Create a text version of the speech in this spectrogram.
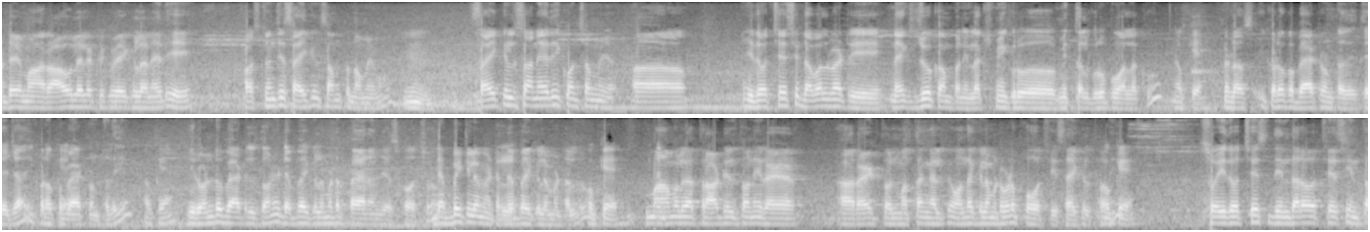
అంటే మా రాహుల్ ఎలక్ట్రిక్ వెహికల్ అనేది ఫస్ట్ నుంచి సైకిల్స్ అమ్ముతున్నాం మేము. సైకిల్స్ అనేది కొంచెం ఇది వచ్చేసి డబల్ బ్యాటరీ నెక్స్ట్ జూ కంపెనీ లక్ష్మీ గ్రూ మిత్తల్ గ్రూప్ వాళ్ళకు. ఓకే. ఇక్కడ ఇక్కడ ఒక బ్యాట్ ఉంటుంది తేజ ఇక్కడ ఒక బ్యాట్ ఉంటుంది. ఓకే. ఈ రెండు బ్యాటరీలతోని డెబ్బై కిలోమీటర్ ప్రయాణం చేసుకోవచ్చు. డెబ్బై కిలోమీటర్లు. డెబ్బై కిలోమీటర్లు. ఓకే. మామూలుగా థ్రాటిల్తోని రైడ్ తోని మొత్తం కలిపి వంద కిలోమీటర్ కూడా పోవచ్చు ఈ సైకిల్తో ఓకే. సో ఇది వచ్చేసి దీని ధర వచ్చేసి ఇంత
